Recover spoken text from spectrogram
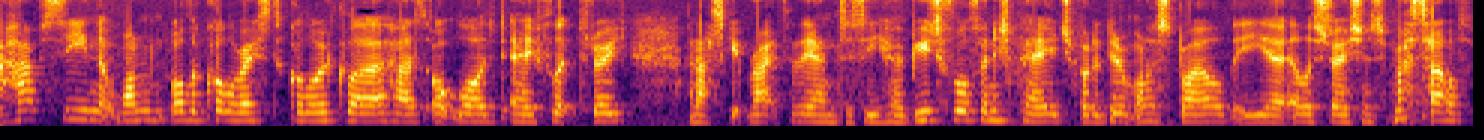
I have seen that one other colourist, Colour Claire, has uploaded a flip through and I skipped right to the end to see her beautiful finished page but I didn't want to spoil the uh, illustrations for myself.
